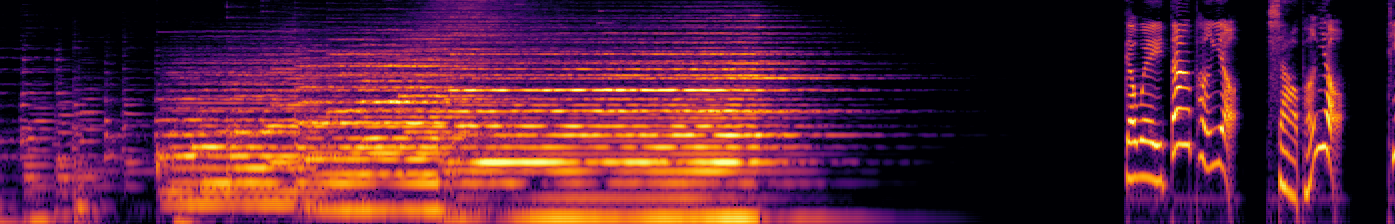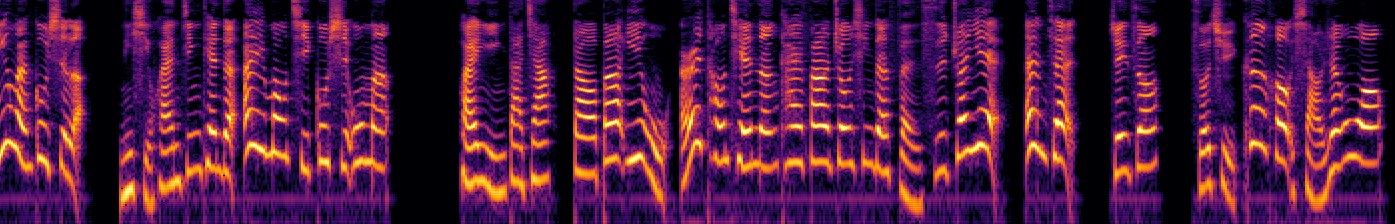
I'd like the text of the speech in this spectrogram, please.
各位大朋友。小朋友，听完故事了，你喜欢今天的爱梦奇故事屋吗？欢迎大家到八一五儿童潜能开发中心的粉丝专业按赞、追踪、索取课后小任务哦。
